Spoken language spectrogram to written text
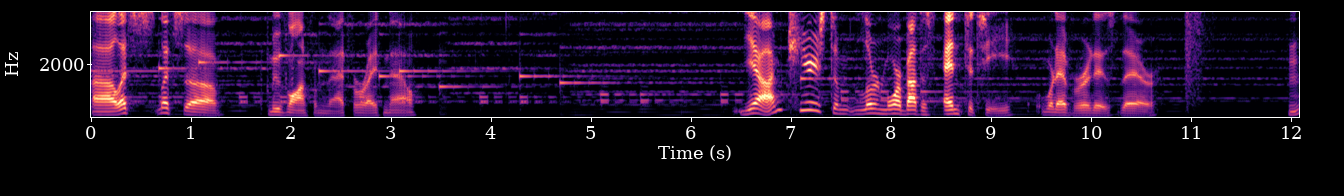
Uh, let's let's uh, move on from that for right now. Yeah, I'm curious to learn more about this entity, whatever it is there. Hmm?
